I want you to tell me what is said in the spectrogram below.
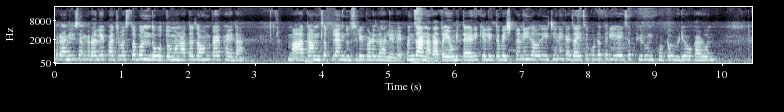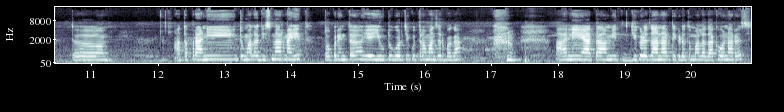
प्राणी संग्रहालय पाच वाजता बंद होतो. मग आता जाऊन काय फायदा? मग आता आमचा प्लॅन दुसरीकडे झालेला आहे. पण जाणार. आता एवढी तयारी केली तर वेस्ट नाही जाऊ द्यायची नाही का? जायचं कुठं तरी यायचं फिरून फोटो व्हिडिओ काढून. तर आता प्राणी तुम्हाला दिसणार नाहीत. तोपर्यंत हे यूट्यूबवरची कुत्रा मांजर बघा. आणि आता आम्ही जिकडं जाणार तिकडं तुम्हाला दाखवणारच.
